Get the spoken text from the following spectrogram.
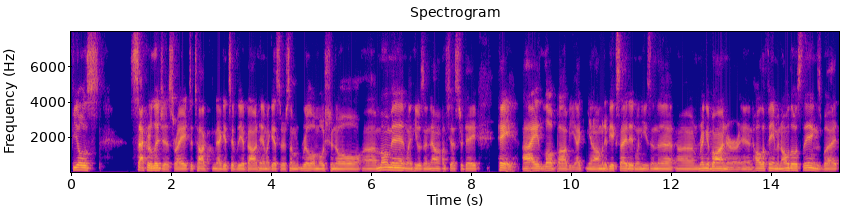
feels sacrilegious right to talk negatively about him. I guess there's some real emotional uh, moment when he was announced yesterday hey i love bobby. I you know i'm going to be excited when he's in the um, ring of honor and hall of fame and all those things but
